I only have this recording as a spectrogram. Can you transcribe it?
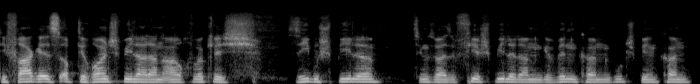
Die Frage ist, ob die Rollenspieler dann auch wirklich sieben Spiele beziehungsweise vier Spiele dann gewinnen können, gut spielen können.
